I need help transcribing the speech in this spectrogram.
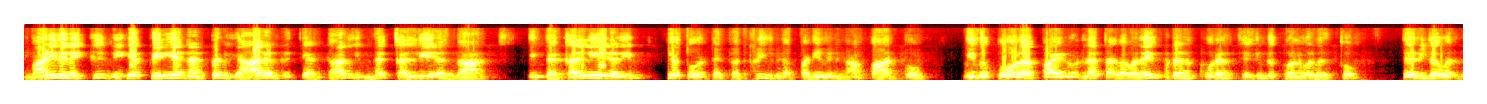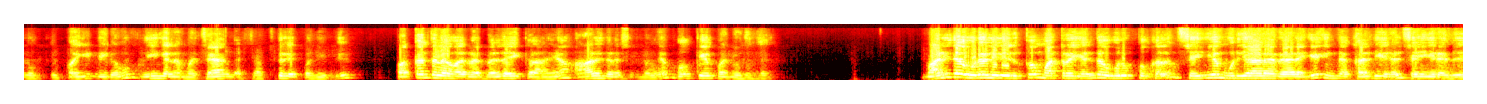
மனிதனுக்கு மிக பெரிய நண்பன் யார் என்று கேட்டால் இந்த கல்லீரல் தான். இந்த கல்லீரலின் முக்கியத்துவத்தை பற்றி இந்த பதிவில் நாம் பார்ப்போம். இது போல பயனுள்ள தகவலை உடனுக்குடன் தெரிந்து கொள்வதற்கும் தெரிந்தவர்களுக்கு பகிர்ந்திடவும் நீங்க நம்ம சேனலை சப்ஸ்கிரைப் பண்ணிட்டு பக்கத்துல வர்ற வெள்ளைக்கானையும் ஆளுகிற சிங்களையும் ஓகே பண்ணிடுங்க. மனித உடலில் இருக்கும் மற்ற எந்த உறுப்புகளும் செய்ய முடியாத வேலையை இந்த கல்லீரல் செய்கிறது.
